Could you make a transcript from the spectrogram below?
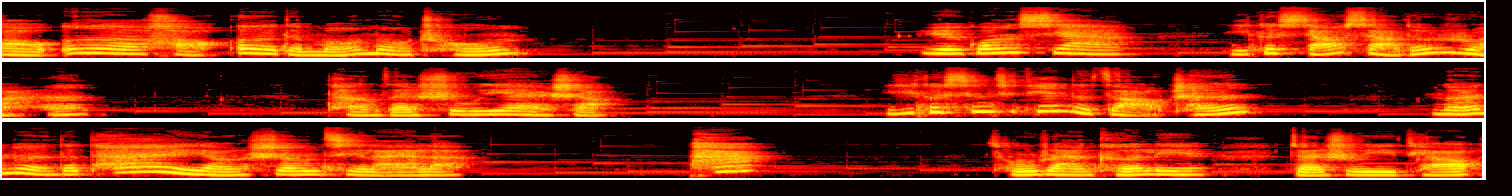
好饿，好饿的毛毛虫。月光下，一个小小的卵躺在树叶上。一个星期天的早晨，暖暖的太阳升起来了。啪！从软壳里钻出一条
